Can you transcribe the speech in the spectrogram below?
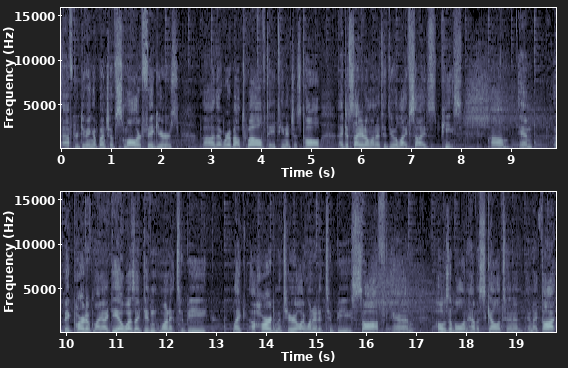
After doing a bunch of smaller figures uh, that were about 12 to 18 inches tall, I decided I wanted to do a life-size piece. Um, and a big part of my idea was I didn't want it to be like a hard material. I wanted it to be soft and posable and have a skeleton. And, and I thought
